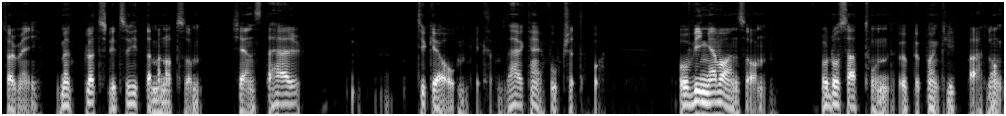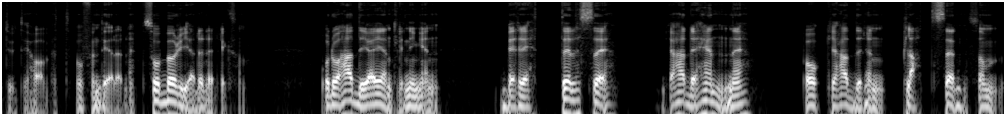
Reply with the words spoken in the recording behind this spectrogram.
för mig. Men plötsligt så hittar man något som känns, det här tycker jag om, liksom. det här kan jag fortsätta på. Och Vinga var en sån. Och då satt hon uppe på en klippa långt ute i havet och funderade. Så började det liksom. Och då hade jag egentligen ingen berättelse. Jag hade henne och jag hade den platsen som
